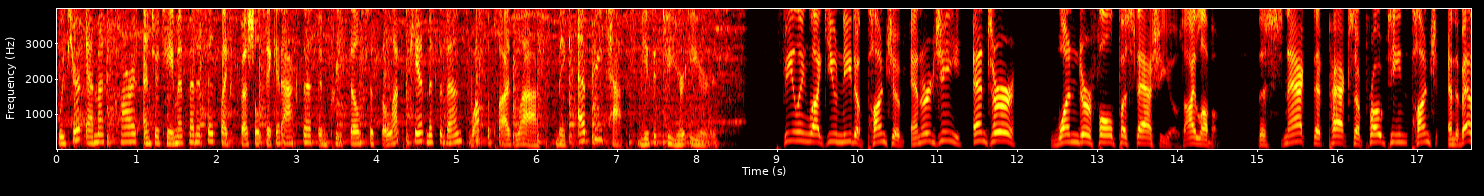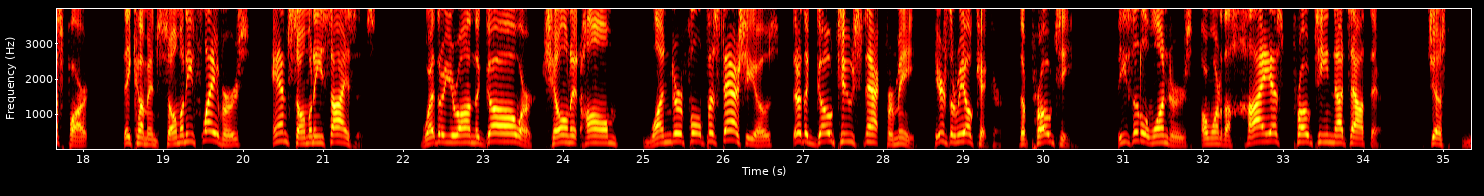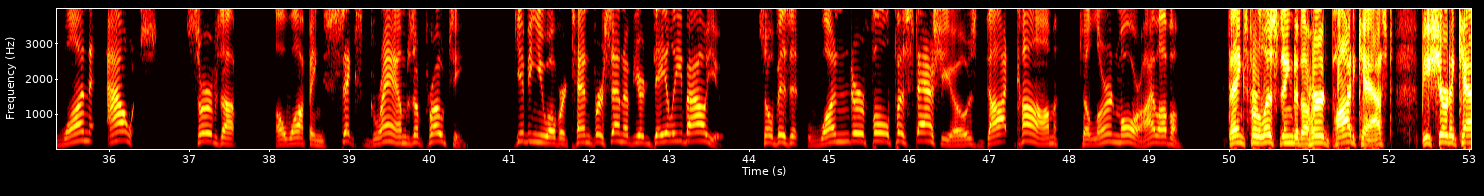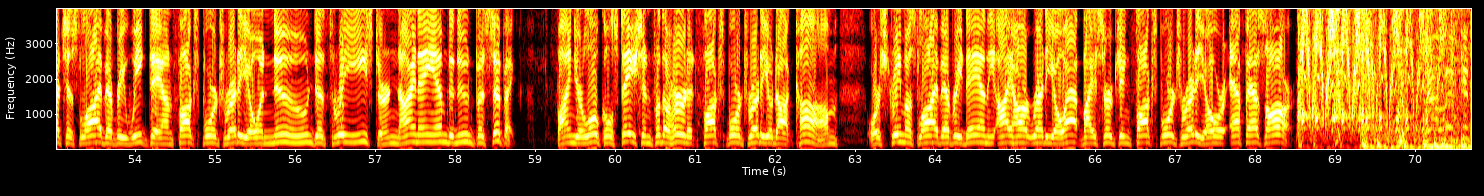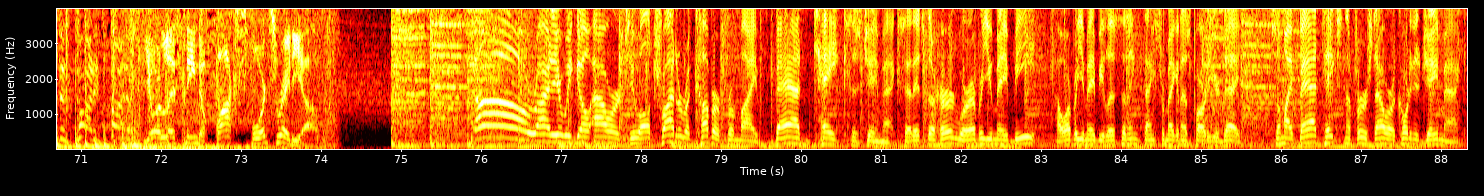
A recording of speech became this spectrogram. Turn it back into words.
With your Amex card, entertainment benefits like special ticket access and pre-sales to select campus events while supplies last, make every tap music to your ears. Feeling like you need a punch of energy? Enter Wonderful Pistachios. I love them. The snack that packs a protein punch, and the best part, they come in so many flavors and so many sizes. Whether you're on the go or chilling at home, Wonderful Pistachios, they're the go to snack for me. Here's the real kicker the protein. These little wonders are one of the highest protein nuts out there. Just one ounce serves up a whopping six grams of protein, giving you over 10% of your daily value. So visit wonderfulpistachios.com to learn more. I love them. Thanks for listening to the Herd Podcast. Be sure to catch us live every weekday on Fox Sports Radio at noon to 3 Eastern, 9 a.m. to noon Pacific. Find your local station for the herd at foxsportsradio.com or stream us live every day on the iHeartRadio app by searching Fox Sports Radio or FSR. Now let's get this party started. You're listening to Fox Sports Radio. All right, here we go. Hour two. I'll try to recover from my bad takes, as J Mac said. It's the herd wherever you may be, however you may be listening. Thanks for making us part of your day. So, my bad takes in the first hour, according to J Mac,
